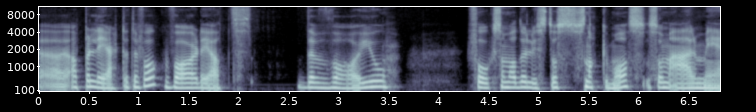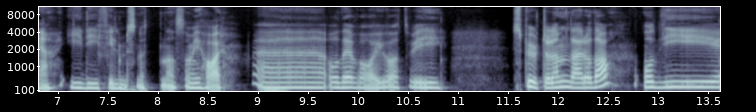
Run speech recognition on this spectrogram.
eh, appellerte til folk, var det at det var jo folk som hadde lyst til å snakke med oss, som er med i de filmsnuttene som vi har. Eh, og det var jo at vi spurte dem der og da, og de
